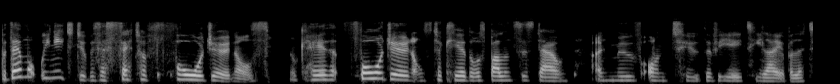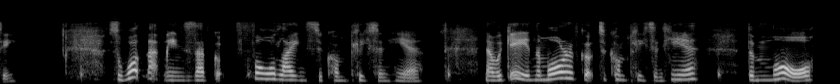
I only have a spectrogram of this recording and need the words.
But then what we need to do is a set of four journals, okay, four journals to clear those balances down and move on to the VAT liability. So what that means is I've got four lines to complete in here. Now again, the more I've got to complete in here, the more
